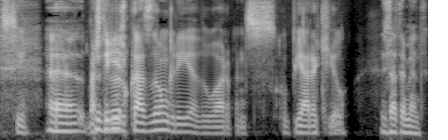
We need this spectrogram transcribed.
Sim. Uh, Basta dirias... ver o caso da Hungria, do Orban, se copiar aquilo. Exatamente.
